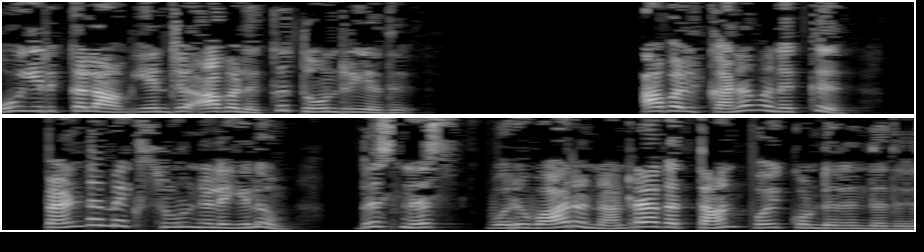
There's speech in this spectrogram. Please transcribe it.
போயிருக்கலாம் என்று அவளுக்கு தோன்றியது. அவள் கணவனுக்கு பெண்டமிக் சூழ்நிலையிலும் பிசினஸ் ஒருவாறு நன்றாகத்தான் போய்க் கொண்டிருந்தது.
